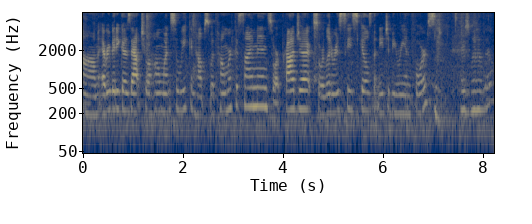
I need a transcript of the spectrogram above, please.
Um, everybody goes out to a home once a week and helps with homework assignments or projects or literacy skills that need to be reinforced. There's one of them.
